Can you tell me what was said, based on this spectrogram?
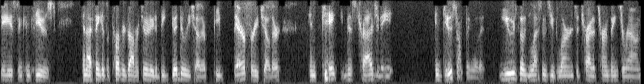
dazed and confused. And I think it's a perfect opportunity to be good to each other, be there for each other, and take this tragedy and do something with it. Use the lessons you've learned to try to turn things around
